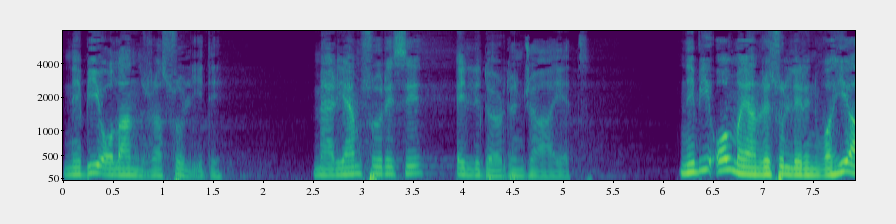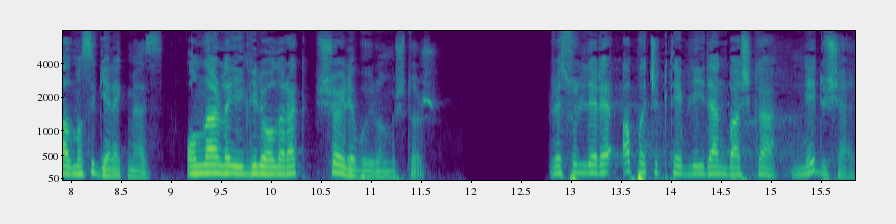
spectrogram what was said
Nebi olan Resul idi. Meryem suresi 54. ayet Nebi olmayan Resullerin vahiy alması gerekmez. Onlarla ilgili olarak şöyle buyurulmuştur. Resullere apaçık tebliğden başka ne düşer?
